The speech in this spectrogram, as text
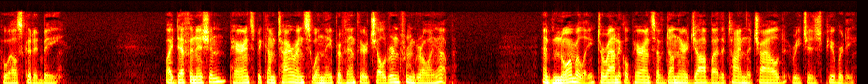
Who else could it be? By definition, parents become tyrants when they prevent their children from growing up. And normally, tyrannical parents have done their job by the time the child reaches puberty.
